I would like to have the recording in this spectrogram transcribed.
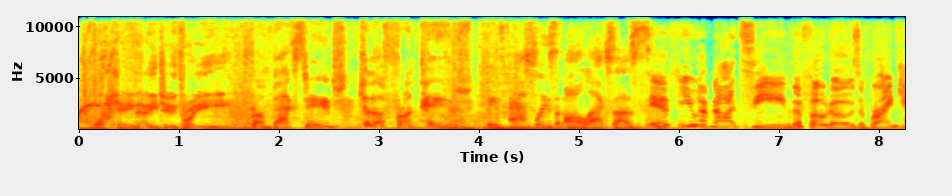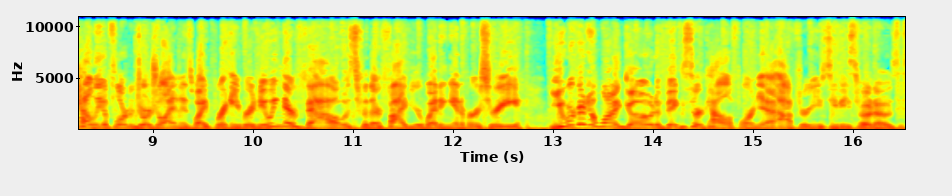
K92 3. From backstage to the front page, it's Ashley's All Access. If you have not seen the photos of Brian Kelly of Florida Georgia Line and his wife Brittany renewing their vows for their five year wedding anniversary, you were going to want to go to Big Sur, California after you see these photos.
